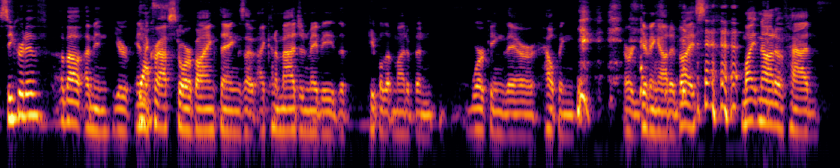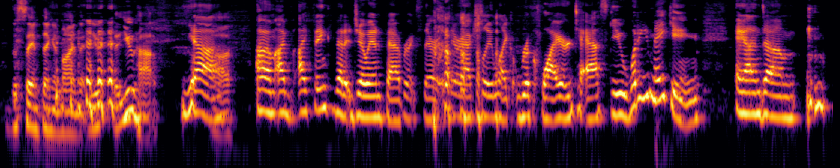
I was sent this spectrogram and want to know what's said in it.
secretive about? I mean, you're in the craft store buying things. I, I can imagine maybe the people that might have been working there, helping or giving out advice, might not have had the same thing in mind that you that you have. yeah. Uh, Um, I I think that at Jo-Ann Fabrics, they're they're actually like required to ask you, "What are you making?" And um,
